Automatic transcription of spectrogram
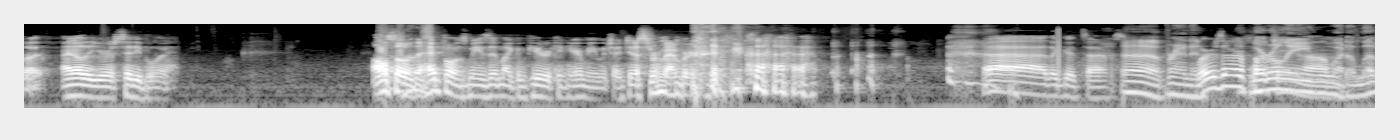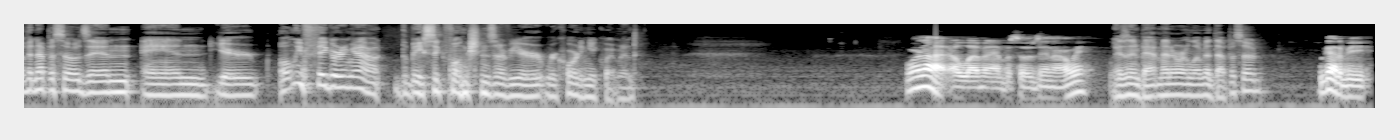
But I know that you're a city boy. Also, the headphones means that my computer can hear me, which I just remembered. ah, the good times. Uh, Brandon. Where's our We're only um, what eleven episodes in, and you're only figuring out the basic functions of your recording equipment. We're not 11 episodes in, are we? Isn't Batman our eleventh episode? We gotta be.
